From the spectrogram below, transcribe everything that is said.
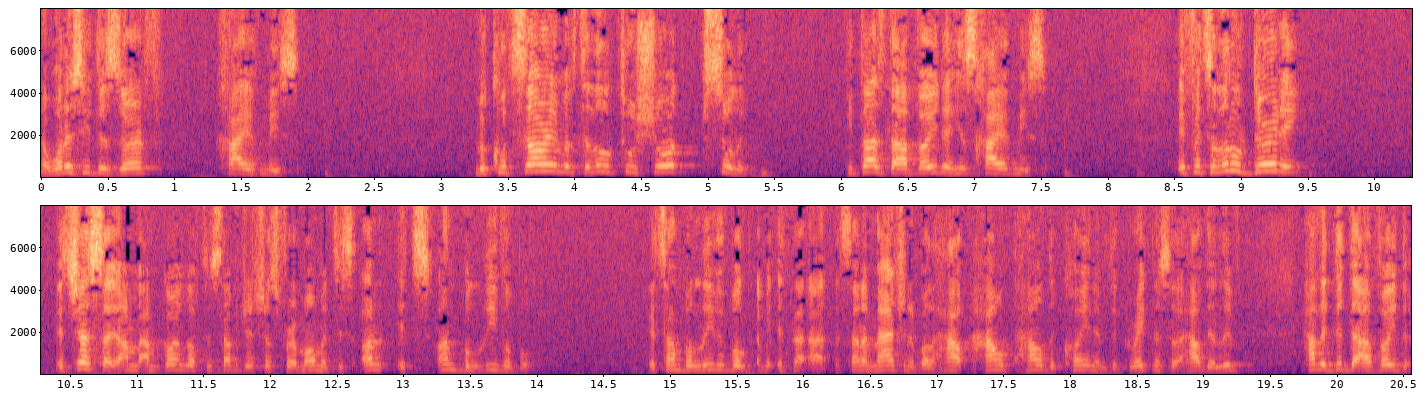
Now what does he deserve? Chayiv misa. Mekutzarim, if it's a little too short, psulim. He does the avodah, he's chayiv misa. If it's a little dirty, it's just, I'm, I'm going off the subject just for a moment, it's, un, it's unbelievable. It's unbelievable, I mean, it's, not, it's unimaginable how, how, how the Kohanim, the greatness of how they lived, how they did the avodah.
